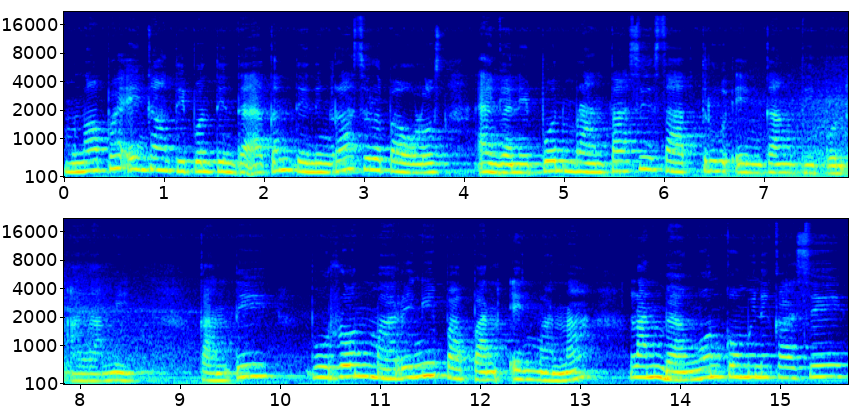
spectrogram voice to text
menapa ingkang dipun tindakaken dening Rasul Paulus anggenipun merantasi satru ingkang dipun alami kanthi purun maringi papan ing manah lan bangun komunikasi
